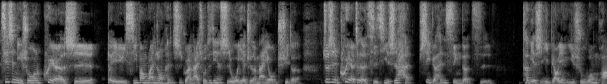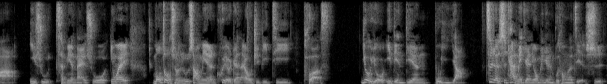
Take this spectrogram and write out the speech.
其实你说 queer 是对于西方观众很直观来说这件事，我也觉得蛮有趣的。就是 queer 这个词其实是很是一个很新的词，特别是以表演艺术、文化艺术层面来说，因为某种程度上面，queer 跟 LGBT plus 又有一点点不一样。这个是看每个人有每个人不同的解释，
